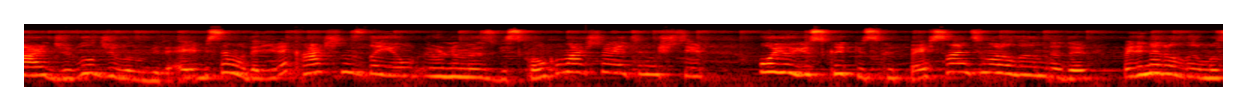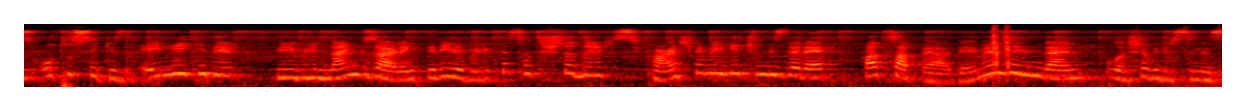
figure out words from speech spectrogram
Hanımlar cıvıl cıvıl bir elbise modeliyle karşınızdayım. Ürünümüz viskon kumaştan üretilmiştir. Boyu 140-145 santim aralığındadır. Beden aralığımız 38-52'dir. Birbirinden güzel renkleriyle birlikte satıştadır. Sipariş ve bilgi için bizlere WhatsApp veya DM üzerinden ulaşabilirsiniz.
